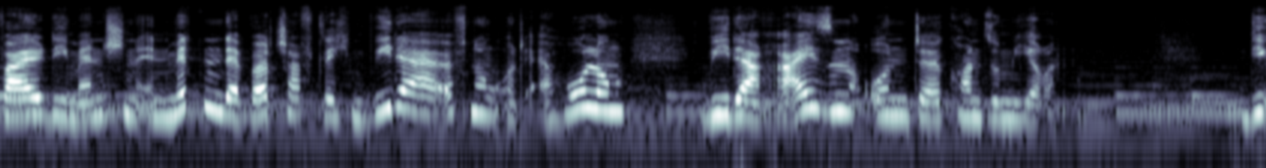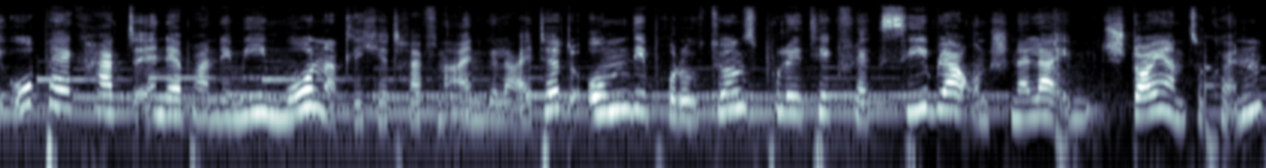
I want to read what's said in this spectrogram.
weil die Menschen inmitten der wirtschaftlichen Wiedereröffnung und Erholung wieder reisen und äh, konsumieren. Die OPEC hat in der Pandemie monatliche Treffen eingeleitet, um die Produktionspolitik flexibler und schneller steuern zu können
